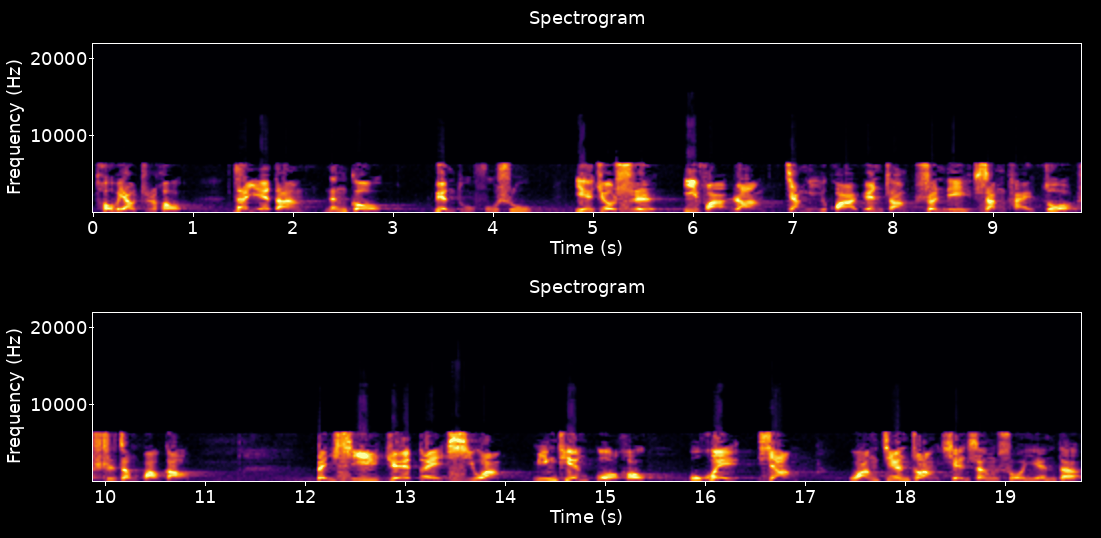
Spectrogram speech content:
投票之后，在野党能够愿赌服输，也就是依法让江宜桦院长顺利上台做施政报告。本席绝对希望明天过后不会像王建壮先生所言的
